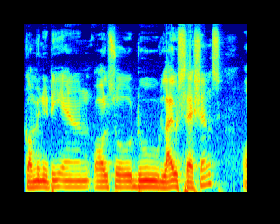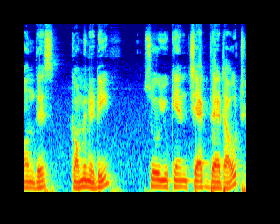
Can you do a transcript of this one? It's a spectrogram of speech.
community and also do live sessions on this community. So you can check that out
